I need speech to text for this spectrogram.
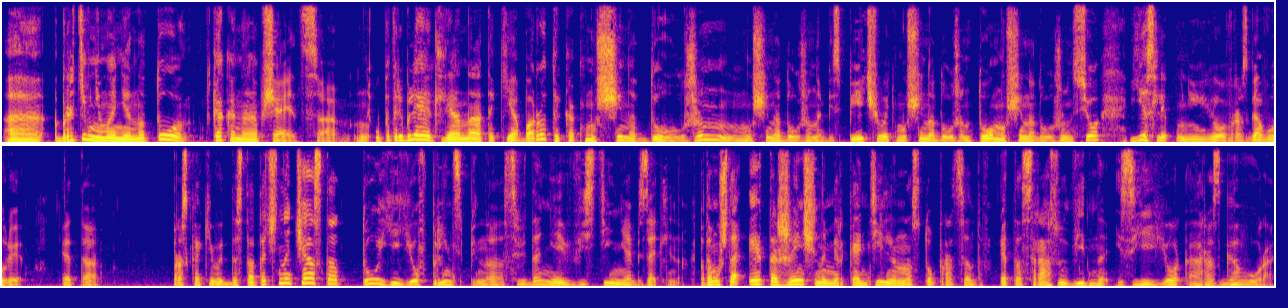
э, обрати внимание на то, как она общается. Употребляет ли она такие обороты, как мужчина должен, мужчина должен обеспечивать, мужчина должен то, мужчина должен все. Если у нее в разговоре это проскакивает достаточно часто, то ее, в принципе, на свидание ввести не обязательно. Потому что эта женщина меркантильна на 100%. Это сразу видно из ее разговора.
